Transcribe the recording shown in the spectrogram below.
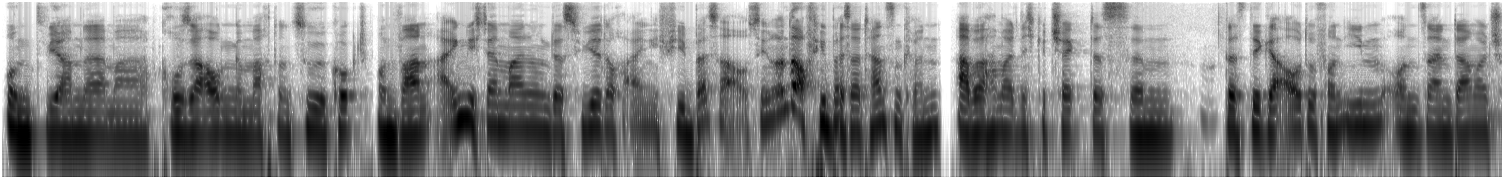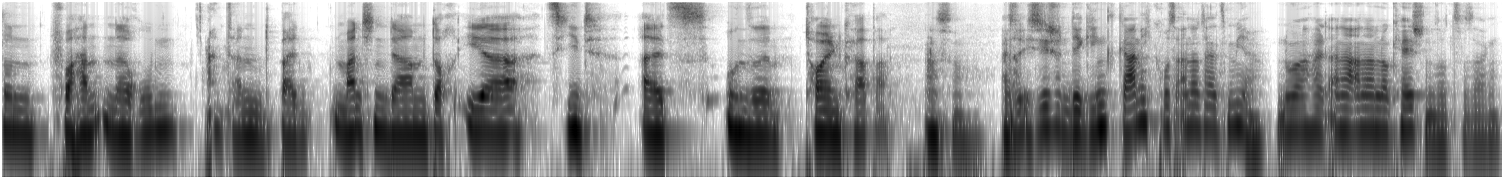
Und wir haben da immer große Augen gemacht und zugeguckt und waren eigentlich der Meinung, dass wir doch eigentlich viel besser aussehen und auch viel besser tanzen können. Aber haben halt nicht gecheckt, dass ähm, das dicke Auto von ihm und sein damals schon vorhandener Ruhm dann bei manchen Damen doch eher zieht als unsere tollen Körper. Achso. Also ich sehe schon, dir ging es gar nicht groß anders als mir. Nur halt an einer anderen Location sozusagen.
